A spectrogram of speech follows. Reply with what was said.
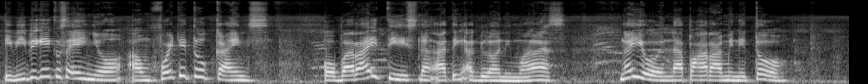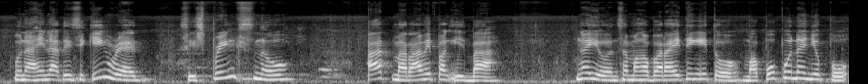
ibibigay ko sa inyo ang 42 kinds o varieties ng ating aglonimas. Ngayon, napakarami nito. Unahin natin si King Red, si Spring Snow, at marami pang iba. Ngayon, sa mga variety ito, mapupunan nyo po,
